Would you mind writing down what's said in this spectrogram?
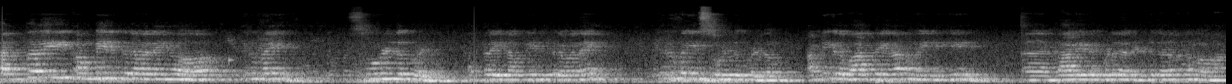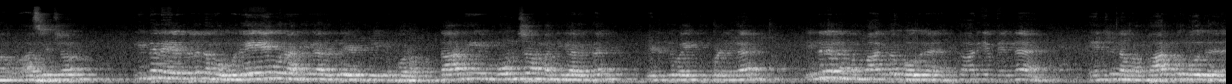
கத்தரை நம்பி இருக்கிறவனையோ திருமை சூழ்ந்து கொள்ளும். கத்தரை நம்பி இருக்கிறவனை திருமை சூழ்ந்து கொள்ளும். அப்படிங்கிற வார்த்தையை தான் நம்ம இன்னைக்கு காலையில கூட ரெண்டு தடவை நம்ம வா- வாசிச்சோம். இந்த நேரத்தில் நம்ம ஒரே ஒரு அதிகாரத்தை எடுத்து வைக்க போறோம். தானியின் மூன்றாம் அதிகாரத்தை எடுத்து வைத்துக் கொள்ளுங்க. இதுல நம்ம பார்க்க போகிற காரியம் என்ன என்று நம்ம பார்க்கும்போது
